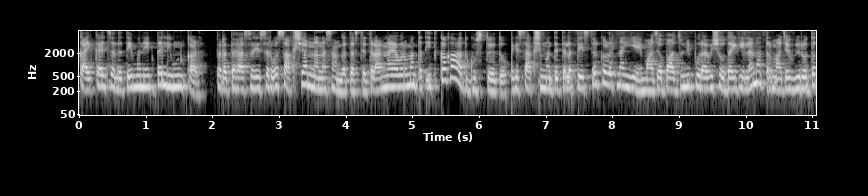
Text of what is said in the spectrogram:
काय काय झालं ते म्हणे एकदा लिहून काढ. तर आता असं हे सर्व साक्षी अण्णांना सांगत असते. तर अण्णा यावर म्हणतात इतका का आत घुसतोय तो? साक्षी म्हणते त्याला तेच तर कळत नाहीये. माझ्या बाजूने पुरावे शोधाय गेला ना तर माझ्या विरोधात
